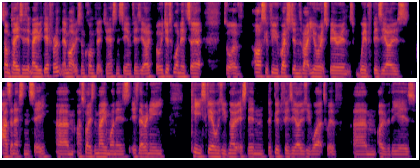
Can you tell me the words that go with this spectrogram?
some places it may be different there might be some conflict in S&C and physio but we just wanted to sort of ask a few questions about your experience with physios as an S&C um, I suppose the main one is is there any key skills you've noticed in the good physios you've worked with um, over the years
